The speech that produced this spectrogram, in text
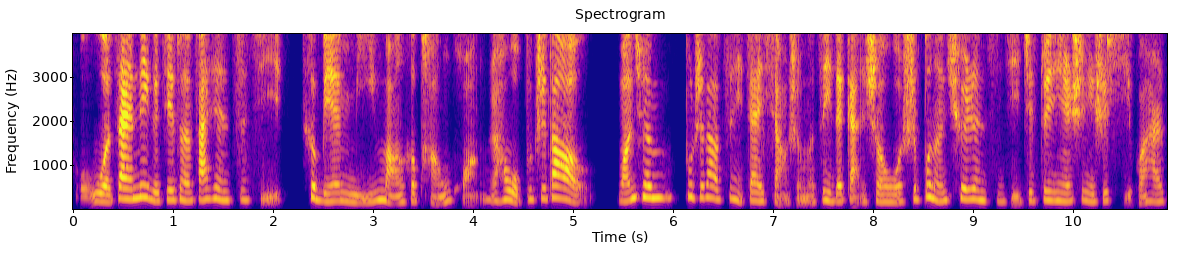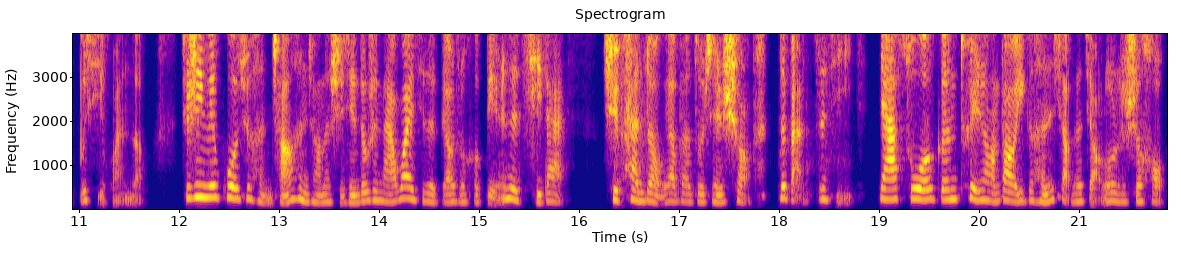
我在那个阶段发现自己特别迷茫和彷徨，然后我不知道完全不知道自己在想什么，自己的感受，我是不能确认自己这对这件事情是喜欢还是不喜欢的。就是因为过去很长很长的时间都是拿外界的标准和别人的期待去判断我要不要做这件事儿，那把自己压缩跟退让到一个很小的角落的时候，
